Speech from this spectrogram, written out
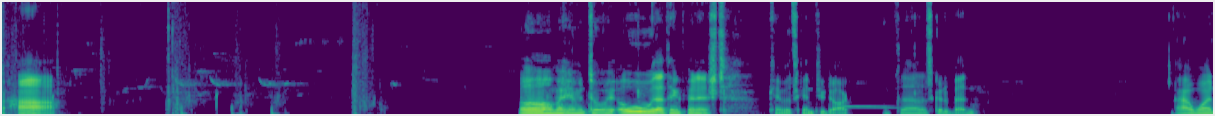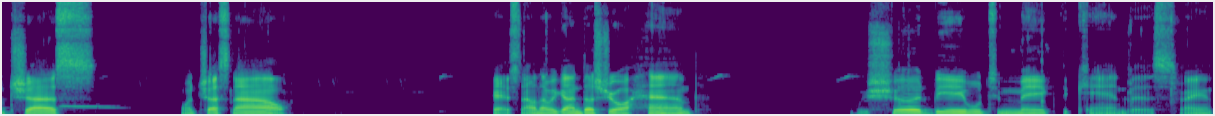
Aha. Oh, my inventory. Oh, that thing finished. Okay, let's get too dark. Let's, uh, let's go to bed. I want chess. I want chess now. Okay, so now that we got industrial hemp, we should be able to make the canvas, right?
